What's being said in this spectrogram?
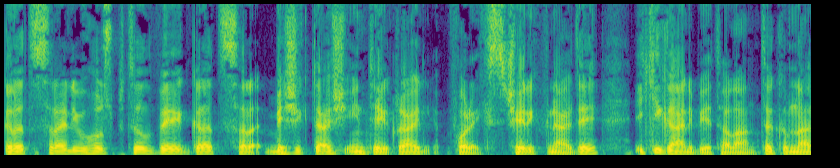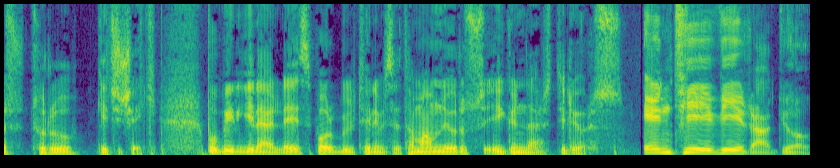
Galatasaray Live Hospital ve Galatasaray Beşiktaş Integral Forex. Çeyrek finalde iki galibiyet alan takımlar turu geçecek. Bu bilgilerle spor bültenimizi tamamlıyoruz. İyi günler diliyoruz. NTV Radyo.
